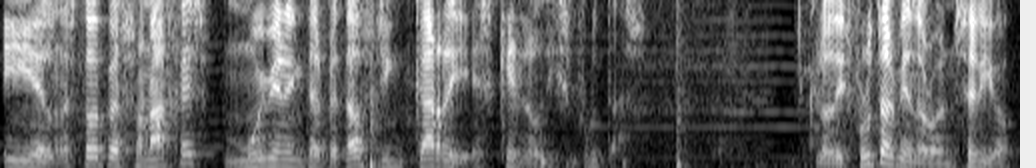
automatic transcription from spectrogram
Y el resto de personajes muy bien interpretados. Jim Carrey, es que lo disfrutas. Lo disfrutas viéndolo, en serio.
